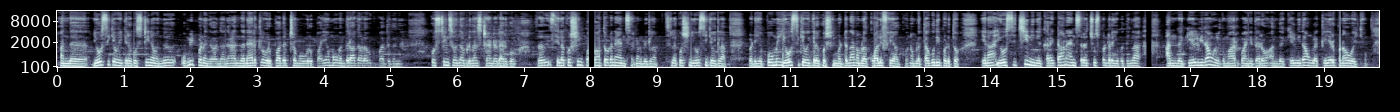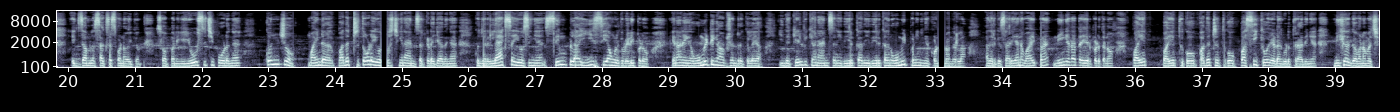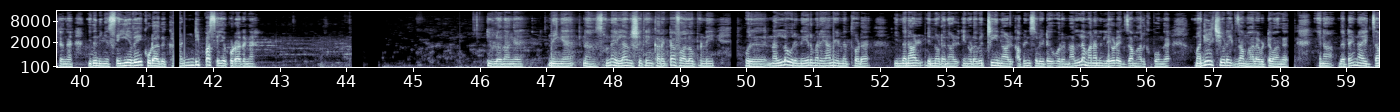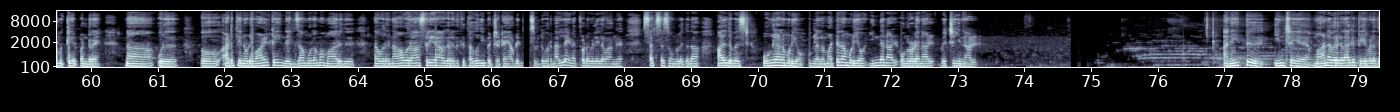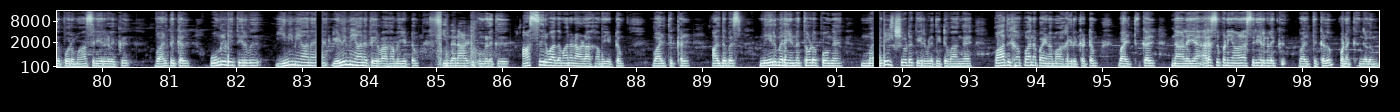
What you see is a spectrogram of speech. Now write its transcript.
அந்த யோசிக்க வைக்கிற கொஸ்டினை வந்து ஒமிட் பண்ணுங்க. அந்த அந்த நேரத்தில் ஒரு பதற்றமோ ஒரு பயமோ வந்துடாத அளவுக்கு பார்த்துக்கோங்க கொஸ்டின்ஸ் வந்து அப்படி தான் ஸ்டாண்டர்டாக இருக்கும். அதாவது சில கொஸ்டின் பார்த்த உடனே ஆன்சர் கண்டுபிடிக்கலாம். சில கொஸ்டின் யோசிக்க வைக்கலாம். பட் எப்போவுமே யோசிக்க வைக்கிற கொஸ்டின் மட்டும்தான் நம்மளை குவாலிஃபை ஆகும் நம்மளை தகுதிப்படுத்தும். ஏன்னா யோசிச்சு நீங்கள் கரெக்டான ஆன்சரை சூஸ் பண்ணுறீங்க பார்த்தீங்களா அந்த கேள்வி தான் உங்களுக்கு மார்க் வாங்கி தரும். அந்த கேள்வி தான் உங்களை கிளியர் பண்ண வைக்கும். எக்ஸாமில் சக்ஸஸ் பண்ண வைக்கும். ஸோ அப்போ நீங்கள் யோசிச்சு போடுங்க. கொஞ்சம் மைண்டை பதற்றத்தோட யோசிச்சிங்கன்னா ஆன்சர் கிடைக்காதுங்க. கொஞ்சம் ரிலாக்ஸாக யோசிங்க. சிம்பிளாக ஈஸியாக உங்களுக்கு வெளிப்படும். ஏன்னா நீங்கள் ஒமிட்டிங் ஆப்ஷன் இருக்கு இல்லையா? இந்த கேள்விக்கான ஆன்சர் இது இருக்காது இது இருக்காதுன்னு ஒமிட் பண்ணி நீங்கள் கொண்டு வந்துடலாம் அதற்கு சரியான வாய்ப்பை நீங்கள் தான் தயார்படுத்தணும். பய பயத்துக்கோ பதற்றத்துக்கோ பசிக்கோ இடம் கொடுத்துறாதீங்க. மிக கவனம் வச்சுக்கோங்க. இது நீங்கள் செய்யவே கூடாது. கண்டிப்பாக செய்யக்கூடாதுங்க. இவ்வளோதாங்க நீங்கள் நான் சொன்ன எல்லா விஷயத்தையும் கரெக்டாக ஃபாலோ பண்ணி ஒரு நல்ல ஒரு நேர்மறையான எண்ணத்தோட இந்த நாள் என்னோட நாள் என்னோட வெற்றியின் நாள் அப்படின்னு சொல்லிட்டு ஒரு நல்ல மனநிலையோட எக்ஸாம் ஹாலுக்கு போங்க. மகிழ்ச்சியோட எக்ஸாம் ஹாலை விட்டு வாங்க. ஏன்னா இந்த டைம் நான் எக்ஸாமை கிளியர் பண்ணுறேன் நான் ஒரு ஓ அடுத்து என்னுடைய வாழ்க்கை இந்த எக்ஸாம் மூலமாக மாறுது. நான் ஒரு நான் ஒரு ஆசிரியர் ஆகிறதுக்கு தகுதி பெற்றுட்டேன் அப்படின்னு சொல்லிட்டு ஒரு நல்ல எண்ணத்தோட வெளியில் வாங்க. சக்ஸஸ் உங்களுக்கு தான். ஆல் தி பெஸ்ட் உங்களால் முடியும். உங்களால் மட்டும்தான் முடியும். இந்த நாள் உங்களோட நாள் வெற்றியின் நாள். அனைத்து இன்றைய மாணவர்களாக தேர்வெழுத போகும் ஆசிரியர்களுக்கு வாழ்த்துக்கள். உங்களுடைய தேர்வு இனிமையான எளிமையான தேர்வாக அமையட்டும். இந்த நாள் உங்களுக்கு ஆசீர்வாதமான நாளாக அமையட்டும். வாழ்த்துக்கள். ஆல் த பெஸ்ட் நேர்மறை எண்ணத்தோட போங்க. மகிழ்ச்சியோட தேர்வு எழுதிட்டு வாங்க. பாதுகாப்பான பயணமாக இருக்கட்டும். வாழ்த்துக்கள். நாளைய அரசு பணி ஆசிரியர்களுக்கு வாழ்த்துக்களும் வணக்கங்களும்.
